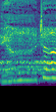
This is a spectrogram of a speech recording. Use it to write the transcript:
Yeah.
